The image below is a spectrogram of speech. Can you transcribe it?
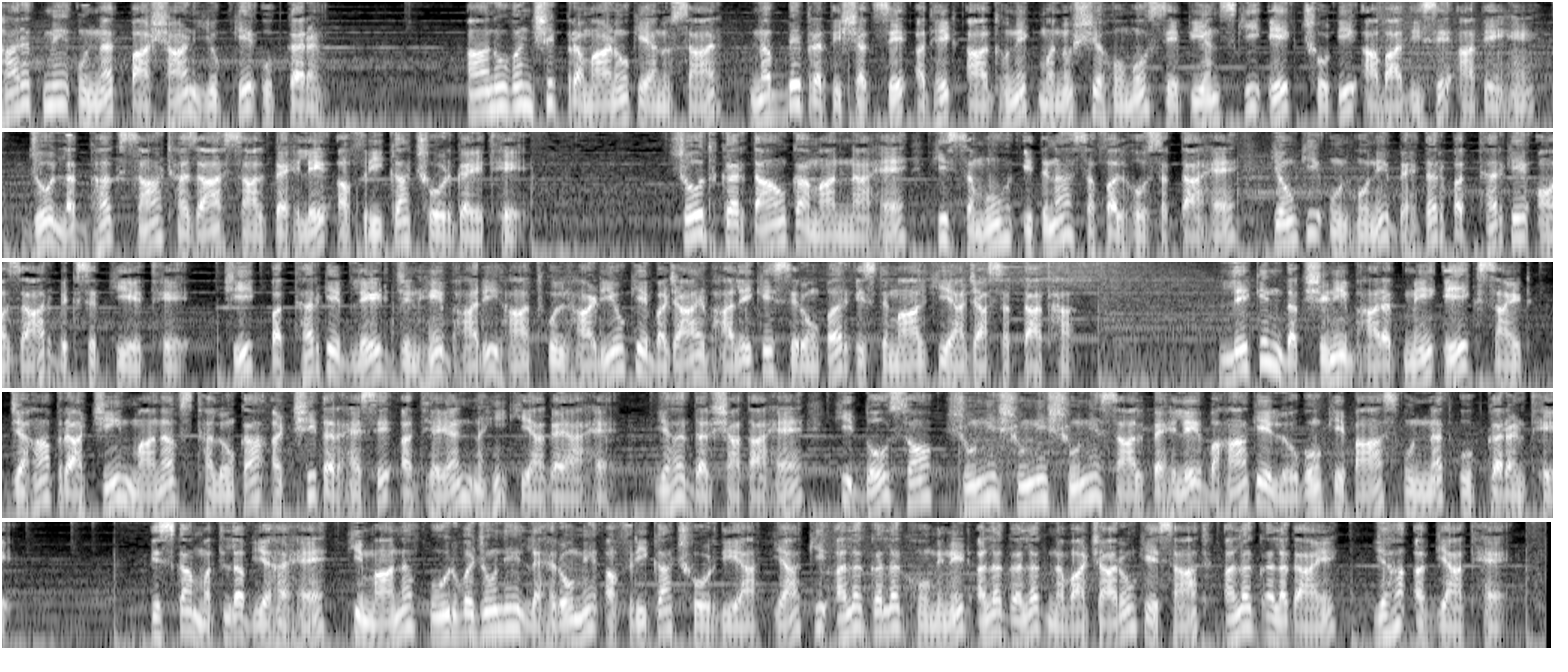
भारत में उन्नत पाषाण युग के उपकरण। आनुवंशिक प्रमाणों के अनुसार 90 प्रतिशत से अधिक आधुनिक मनुष्य होमोसेपियंस की एक छोटी आबादी से आते हैं, जो लगभग साठ हज़ार साल पहले अफ्रीका छोड़ गए थे। शोधकर्ताओं का मानना है कि समूह इतना सफल हो सकता है, क्योंकि उन्होंने बेहतर पत्थर के औज़ार विकसित किए थे, ठीक पत्थर के ब्लेड जिन्हें भारी हाथ कुल्हाड़ियों के बजाय भाले के सिरों पर इस्तेमाल किया जा सकता था। लेकिन दक्षिणी भारत में एक साइट जहाँ प्राचीन मानव स्थलों का अच्छी तरह से अध्ययन नहीं किया गया है, यह दर्शाता है कि 200 शून्य शून्य शून्य साल पहले वहाँ के लोगों के पास उन्नत उपकरण थे। इसका मतलब यह है कि मानव पूर्वजों ने लहरों में अफ्रीका छोड़ दिया या कि अलग अलग होमिनेट अलग अलग नवाचारों के साथ अलग अलग आए, यह अज्ञात है।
